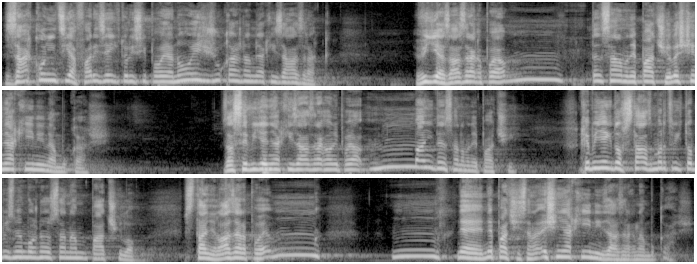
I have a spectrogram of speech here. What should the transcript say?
Zákonníci a farizei, ktorí si povedia, no Ježiš, ukáž nám nejaký zázrak. Vidia zázrak a povedia, mm, ten sa nám nepáči, ešte nejaký iný nám ukáž. Zase vidia nejaký zázrak a oni povedia, mmm, ani ten sa nám nepáči. Keby niekto vstal z mŕtvych, to by sme možno sa nám páčilo. Vstane Lazar a povie, mmm, mm, nie, nepáči sa nám, ešte nejaký iný zázrak nám ukáž.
